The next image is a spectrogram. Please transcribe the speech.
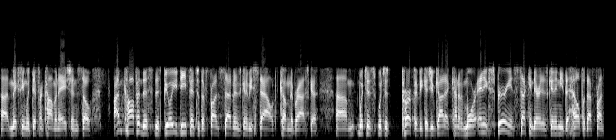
uh, mixing with different combinations. So I'm confident this this BYU defense with the front seven is going to be stout come Nebraska, um, which is which is perfect because you've got a kind of more inexperienced secondary that's going to need the help with that front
